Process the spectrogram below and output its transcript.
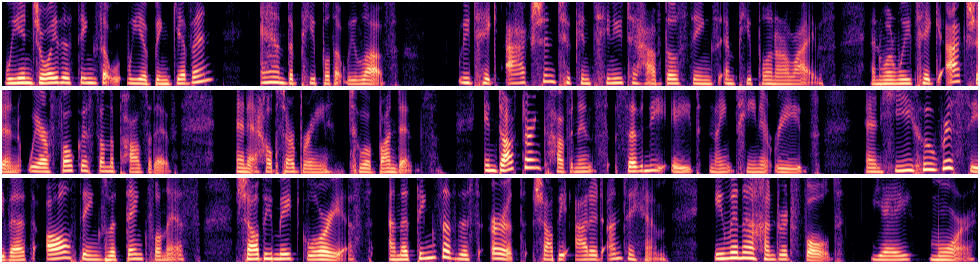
We enjoy the things that we have been given and the people that we love. We take action to continue to have those things and people in our lives. And when we take action, we are focused on the positive and it helps our brain to abundance. In Doctrine and Covenants 78:19 it reads, "And he who receiveth all things with thankfulness shall be made glorious, and the things of this earth shall be added unto him, even a hundredfold, yea, more."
